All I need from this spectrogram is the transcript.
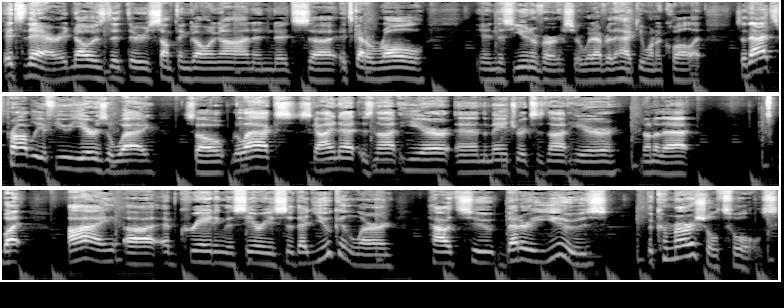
it's there. It knows that there's something going on, and it's uh, it's got a role in this universe or whatever the heck you want to call it. So that's probably a few years away. So relax. Skynet is not here, and the Matrix is not here. None of that. But I uh, am creating this series so that you can learn how to better use the commercial tools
